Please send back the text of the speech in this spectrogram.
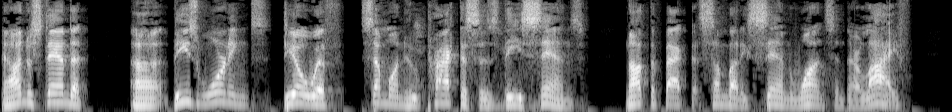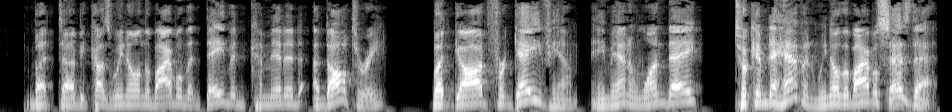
Now understand that uh, these warnings deal with someone who practices these sins, not the fact that somebody sinned once in their life, but uh, because we know in the Bible that David committed adultery, but God forgave him. Amen. And one day took him to heaven. We know the Bible says that.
